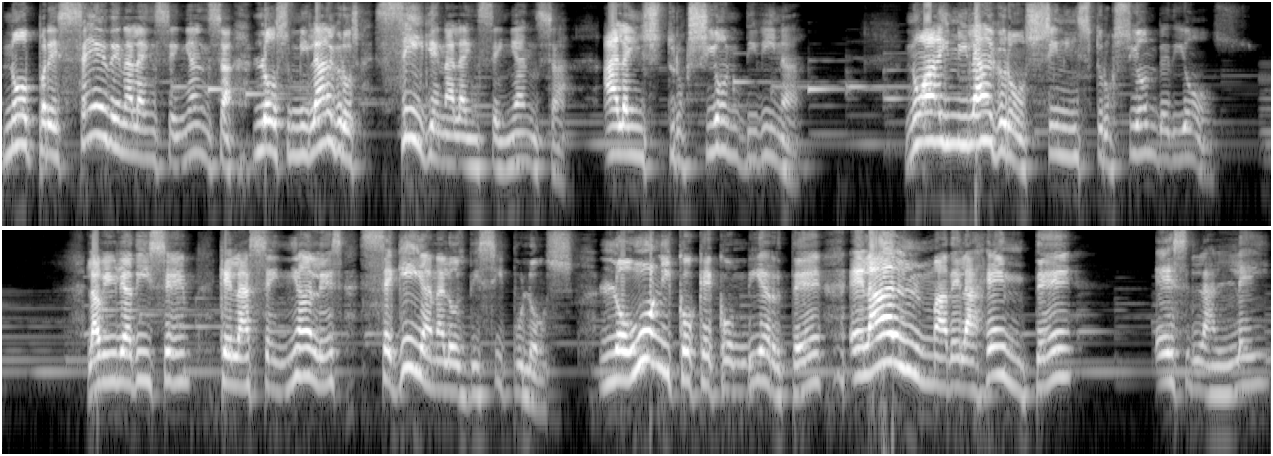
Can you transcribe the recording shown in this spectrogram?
no preceden a la enseñanza, los milagros siguen a la enseñanza, a la instrucción divina. No hay milagros sin instrucción de Dios. La Biblia dice que las señales seguían a los discípulos. Lo único que convierte el alma de la gente es la ley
